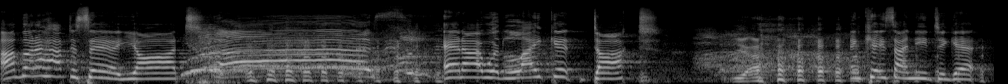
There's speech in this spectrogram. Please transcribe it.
I'm gonna have to say a yacht, Yes! and I would like it docked Yeah. in case I need to get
